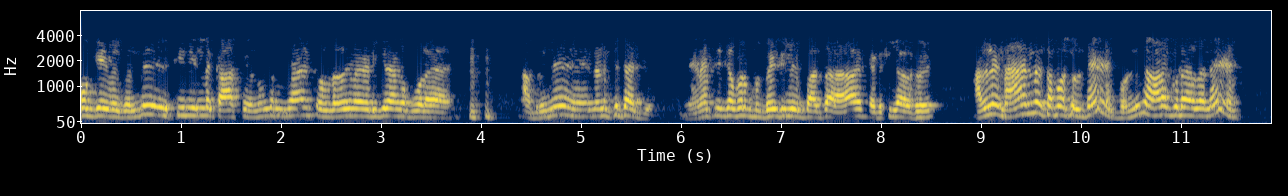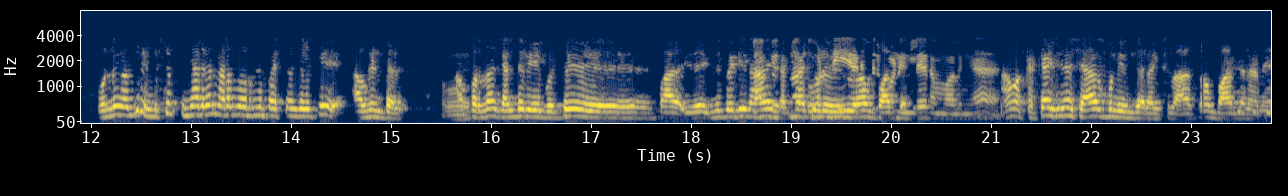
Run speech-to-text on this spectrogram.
ஓகே இவருக்கு வந்து சீரியல்ல காசு வேணுங்கிறதுக்காக சொல்றது நடிக்கிறாங்க போல அப்படின்னு நினைச்சிட்டாச்சு. நினைச்சதுக்கு அப்புறம் பேட்டியில பார்த்தா கடைசியில அவரு அதுல நான் என்ன தப்பா சொல்லிட்டேன்? பொண்ணுங்க ஆடக்கூடாதானே பொண்ணுங்க வந்து ரெண்டு நிமிஷம் பின்னாடி தான் நடந்து வரணும் பசங்களுக்கு அப்படின்ட்டாரு. அப்புறம் தான் கண்டறியப்பட்டு இந்த பேட்டி நான் எடுத்துட்டு பார்த்தேன். போனீங்களே நம்ம ஆளுங்க. ஆமா கக்காச்சி தான் ஷேர் பண்ணியிருந்தாரு ஆக்சுவலா அதான் பார்த்தேன் நானு.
